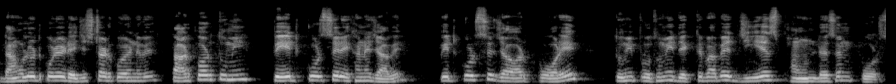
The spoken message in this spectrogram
ডাউনলোড করে রেজিস্টার করে নেবে। তারপর তুমি পেড কোর্সের এখানে যাবে। পেড কোর্সে যাওয়ার পরে তুমি প্রথমেই দেখতে পাবে জিএস ফাউন্ডেশন কোর্স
